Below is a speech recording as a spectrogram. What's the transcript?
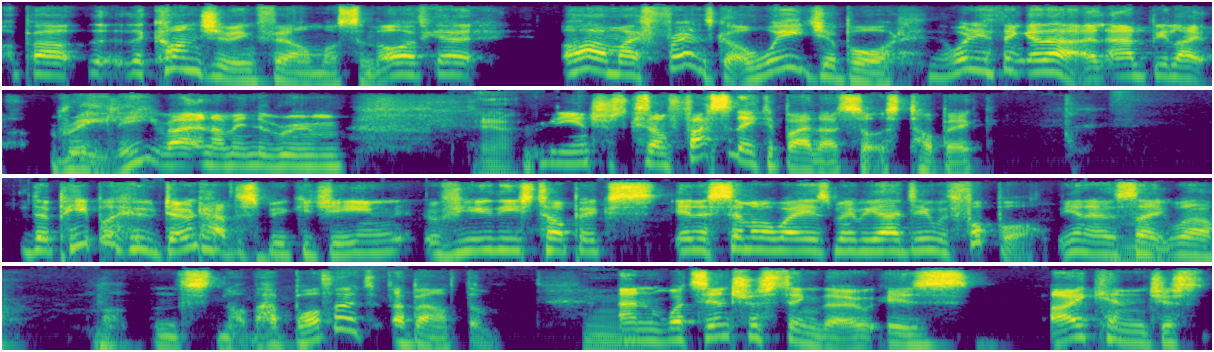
about the, the Conjuring film or something? Oh, have you? Oh, my friend's got a Ouija board. What do you think of that? And I'd be like, really, right? And I'm in the room, Yeah. really interested because I'm fascinated by that sort of topic. The people who don't have the spooky gene view these topics in a similar way as maybe I do with football. You know, it's like, mm. well, not, it's not that bothered about them. Mm. And what's interesting though is I can just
